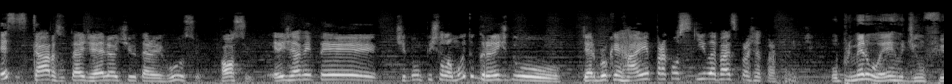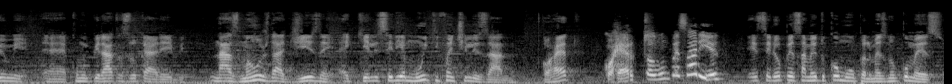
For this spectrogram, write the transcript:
esses caras, o Ted Elliott e o Terry Russell, Russell, eles devem ter tido um pistolão muito grande do Jerry Bruckheimer pra conseguir levar esse projeto pra frente. O primeiro erro de um filme é, como Piratas do Caribe nas mãos da Disney é que ele seria muito infantilizado, correto? Era o que todo mundo pensaria. Esse seria o pensamento comum, pelo menos no começo.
